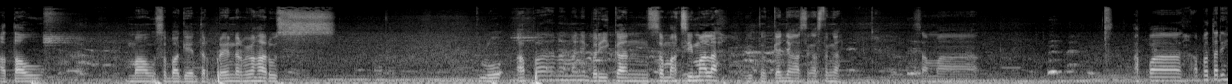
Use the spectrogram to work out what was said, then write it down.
atau mau sebagai entrepreneur memang harus lu apa namanya berikan semaksimal lah gitu kan jangan setengah-setengah sama apa apa tadi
